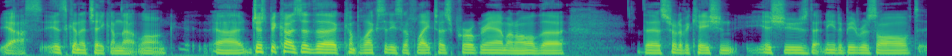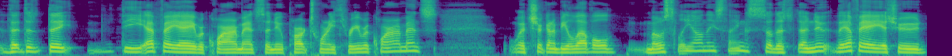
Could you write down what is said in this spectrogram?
Yes, it's going to take them that long, uh, just because of the complexities of flight test program and all the the certification issues that need to be resolved. The the the, the FAA requirements, the new Part Twenty Three requirements, which are going to be leveled mostly on these things. So there's the new the FAA issued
